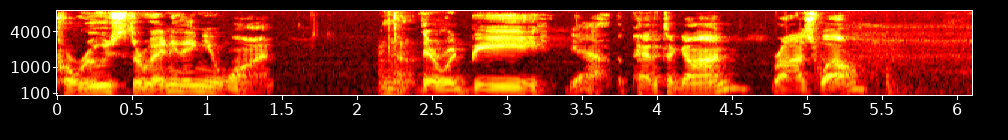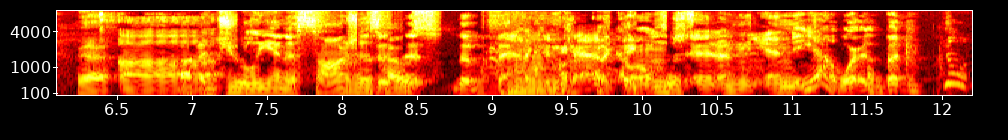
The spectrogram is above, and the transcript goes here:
peruse through anything you want. There would be yeah the Pentagon, Roswell, yeah. uh, Julian Assange's the, house. the, the Vatican catacombs, and, and and yeah, where, but no,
